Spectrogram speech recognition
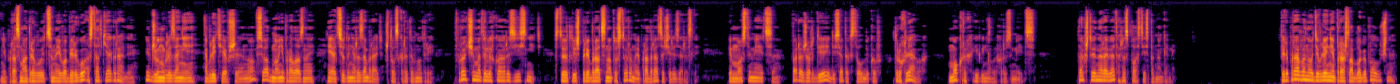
И просматриваются на его берегу остатки ограды, и джунгли за ней, облетевшие, но все одно непролазные, и отсюда не разобрать, что скрыто внутри. Впрочем, это легко разъяснить. Стоит лишь перебраться на ту сторону и продраться через заросли. И мост имеется, пара жердей и десяток столбиков, трухлявых, мокрых и гнилых, разумеется. Так что и норовят расползтись под ногами. Переправа, на удивление, прошла благополучно.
